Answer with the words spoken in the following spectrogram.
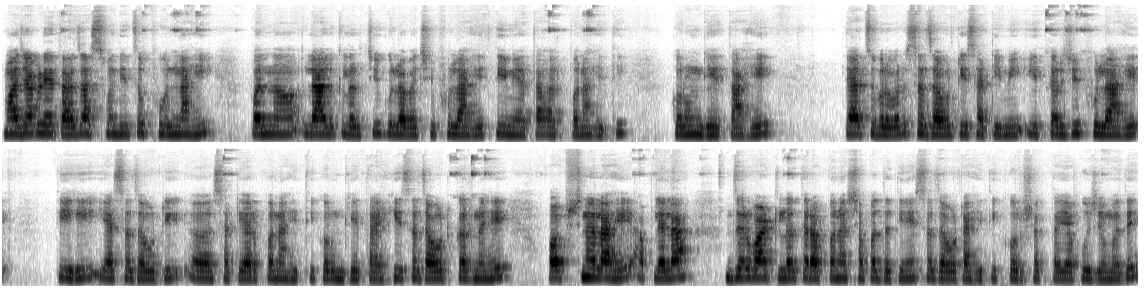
माझ्याकडे आता जास्वंदीचं फूल नाही पण लाल कलरची गुलाबाची फुलं आहेत ती मी आता अर्पण आहे ती करून घेत आहे. त्याचबरोबर सजावटीसाठी मी इतर जी फुलं आहेत तीही या सजावटी साठी अर्पण आहे ती करून घेत आहे. ही सजावट करणं हे ऑप्शनल आहे. आपल्याला जर वाटलं तर आपण अशा पद्धतीने सजावट आहे ती करू शकता या पूजेमध्ये.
